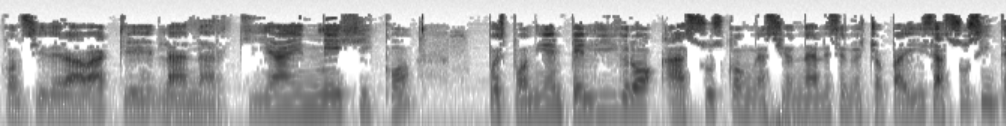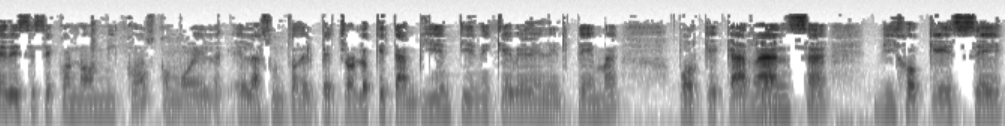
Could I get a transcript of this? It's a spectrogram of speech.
consideraba que la anarquía en México pues ponía en peligro a sus connacionales en nuestro país, a sus intereses económicos, como el, el asunto del petróleo, que también tiene que ver en el tema, porque Carranza dijo que se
